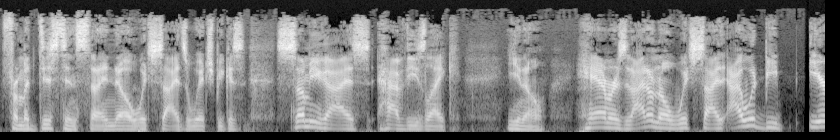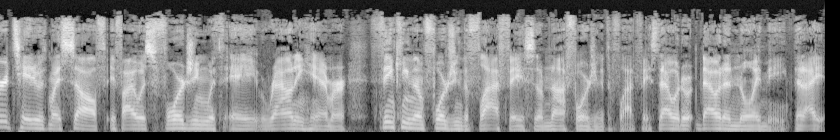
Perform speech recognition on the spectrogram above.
from a distance that I know which side's which. Because some of you guys have these like, you know, hammers that I don't know which side. I would be irritated with myself if I was forging with a rounding hammer, thinking that I'm forging the flat face and I'm not forging with the flat face. That would that would annoy me that I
